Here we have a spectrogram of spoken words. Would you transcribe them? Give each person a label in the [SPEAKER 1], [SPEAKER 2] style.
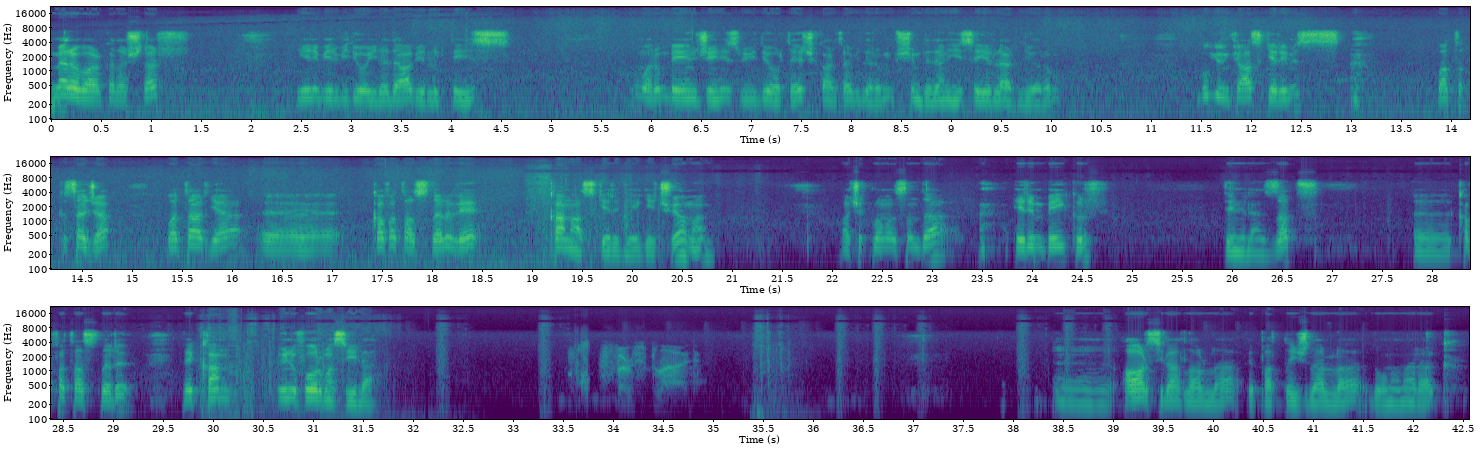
[SPEAKER 1] Merhaba arkadaşlar. Yeni bir video ile daha birlikteyiz. Umarım beğeneceğiniz bir video ortaya çıkartabilirim. Şimdiden iyi seyirler diliyorum. Bugünkü askerimiz Bat kısaca Batarya, e, kafa tasları ve kan askeri diye geçiyor ama açıklamasında Erin Baker denilen zat e, kafa tasları ve kan üniformasıyla e, ağır silahlarla ve patlayıcılarla donanarak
